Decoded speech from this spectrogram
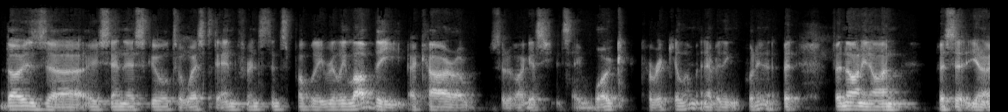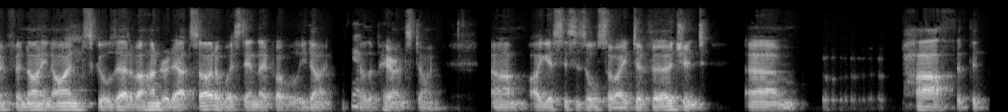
those uh, who send their school to West End, for instance, probably really love the ACARA sort of, I guess you'd say, woke curriculum and everything put in it. But for 99 percent, you know, for 99 schools out of 100 outside of West End, they probably don't. Know, the parents don't. Um, I guess this is also a divergent um, path that the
